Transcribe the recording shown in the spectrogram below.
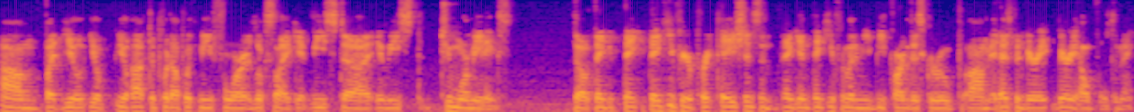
Um, but you'll you'll you'll have to put up with me for it looks like at least uh, at least two more meetings. So thank thank thank you for your patience and again thank you for letting me be part of this group. Um, it has been very very helpful to me.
